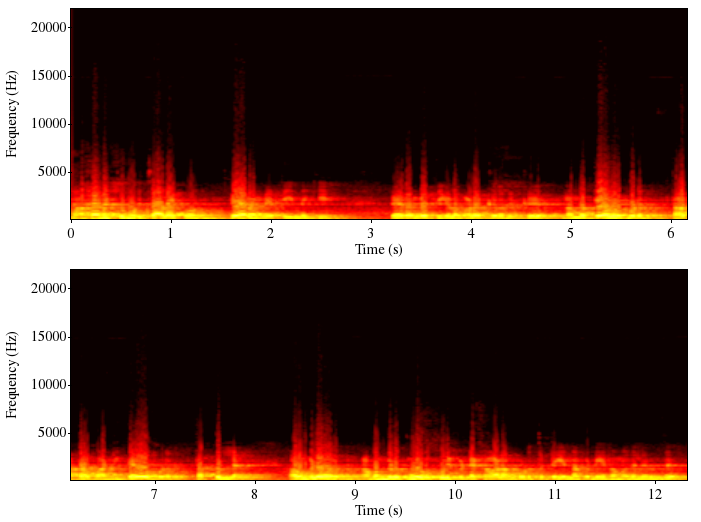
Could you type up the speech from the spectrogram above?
மகனுக்கு முடித்தாலே போதும். பேரம்பேத்தி இன்னைக்கு பேரம்பேத்திகளை வளர்க்கறதுக்கு நம்ம தேவைப்படுது. தாத்தா பாட்டி தேவைப்படுது. தப்பு இல்லை அவங்கள அவங்களுக்கும் ஒரு குறிப்பிட்ட காலம் கொடுத்துட்டு என்ன பண்ணிடுறோம்? அதிலிருந்து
